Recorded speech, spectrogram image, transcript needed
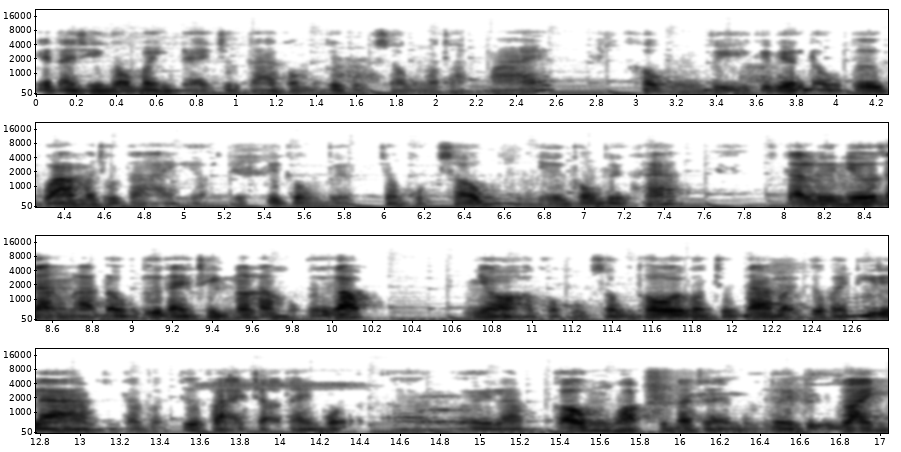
cái tài chính của mình để chúng ta có một cái cuộc sống nó thoải mái. Không vì cái việc đầu tư quá mà chúng ta ảnh hưởng đến cái công việc trong cuộc sống như công việc khác. Chúng ta luôn nhớ rằng là đầu tư tài chính nó là một cái góc nhỏ của cuộc sống thôi, còn chúng ta vẫn cứ phải đi làm, chúng ta vẫn cứ phải trở thành một à, người làm công hoặc chúng ta trở thành một người tự doanh.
